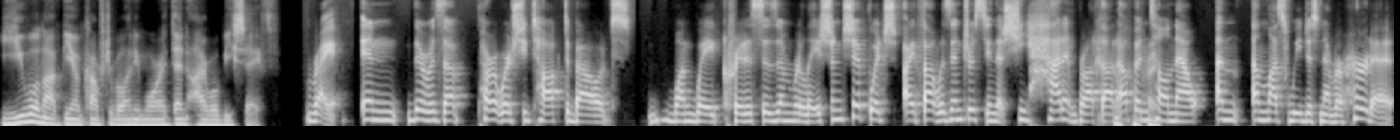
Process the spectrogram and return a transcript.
You will not be uncomfortable anymore. Then I will be safe. Right. And there was that part where she talked about one way criticism relationship, which I thought was interesting that she hadn't brought that up Right. until now, un- unless we just never heard it.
